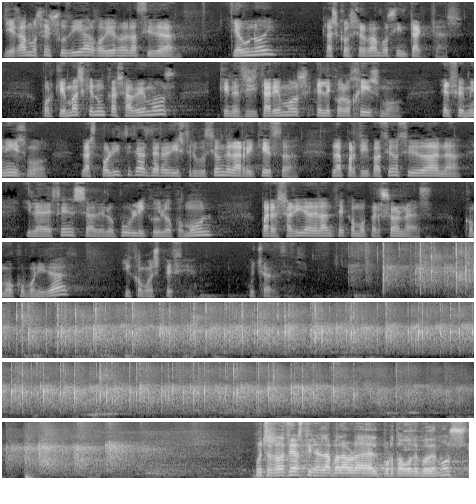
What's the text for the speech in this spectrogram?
llegamos en su día al Gobierno de la ciudad y aún hoy las conservamos intactas, porque más que nunca sabemos que necesitaremos el ecologismo, el feminismo, las políticas de redistribución de la riqueza, la participación ciudadana y la defensa de lo público y lo común para salir adelante como personas, como comunidad y como especie. Muchas gracias. Muchas gracias. Tiene la palabra el portavoz de Podemos.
